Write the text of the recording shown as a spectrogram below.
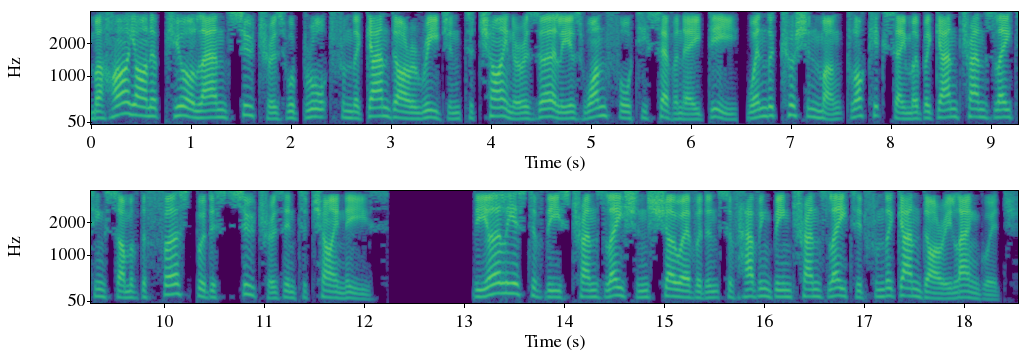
Mahayana Pure Land Sutras were brought from the Gandhara region to China as early as 147 AD, when the Kushan monk Lokaksema began translating some of the first Buddhist sutras into Chinese. The earliest of these translations show evidence of having been translated from the Gandhari language.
